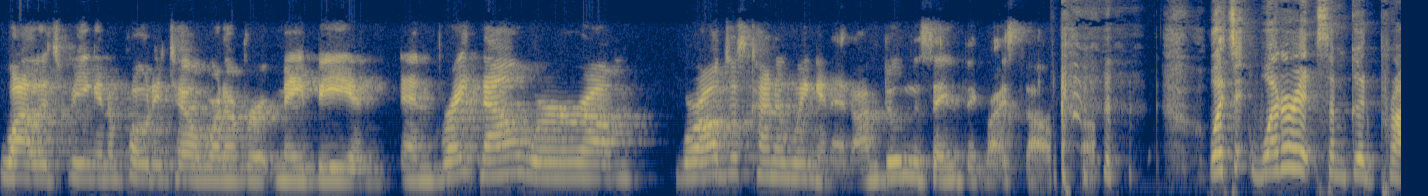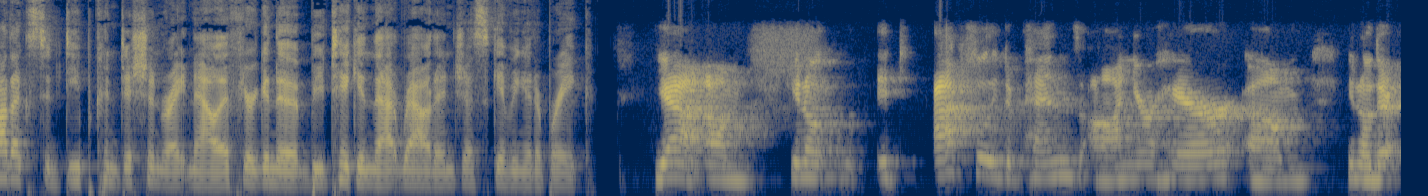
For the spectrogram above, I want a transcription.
while it's being in a ponytail, whatever it may be. And and right now we're um, we're all just kind of winging it. I'm doing the same thing myself. So. What's what are some good products to deep condition right now if you're going to be taking that route and just giving it a break? Yeah, um, you know, it absolutely depends on your hair. Um, you know, there,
